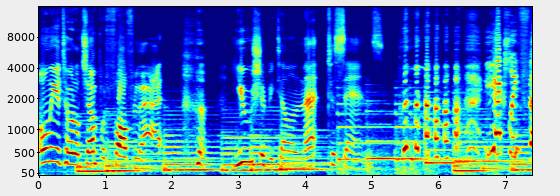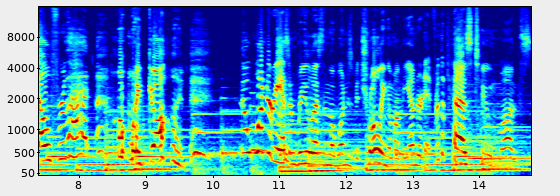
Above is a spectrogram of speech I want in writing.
Only a total chump would fall for that. you should be telling that to Sans. he actually fell for that? Oh my god! No wonder he hasn't realized I'm the one who's been trolling him on the internet for the past two months.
